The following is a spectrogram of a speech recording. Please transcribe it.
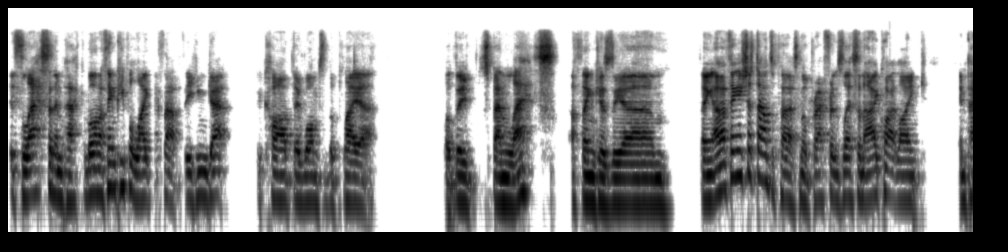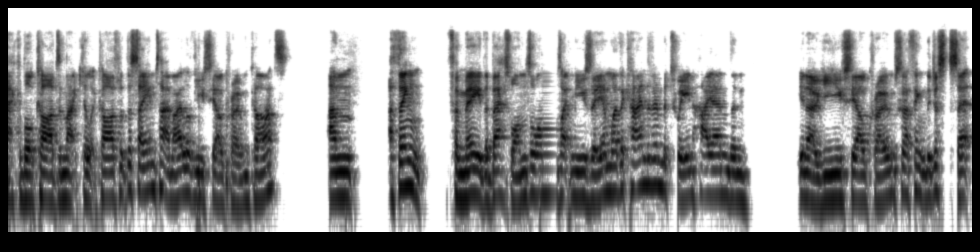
it's less than impeccable. And I think people like that. They can get the card they want of the player, but they spend less. I think is the um, thing, and I think it's just down to personal preference. Listen, I quite like impeccable cards, immaculate cards, but at the same time, I love UCL Chrome cards. And I think for me, the best ones are ones like Museum, where they're kind of in between high end and you know UCL Chromes. So I think they just sit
